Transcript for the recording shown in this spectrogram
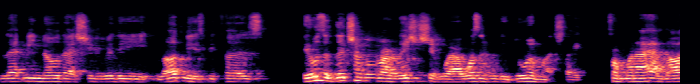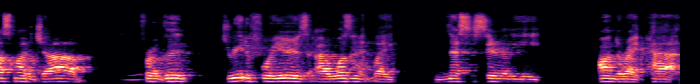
let me know that she really loved me is because there was a good chunk of our relationship where I wasn't really doing much. Like from when I had lost my job for a good three to four years, I wasn't like necessarily on the right path.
